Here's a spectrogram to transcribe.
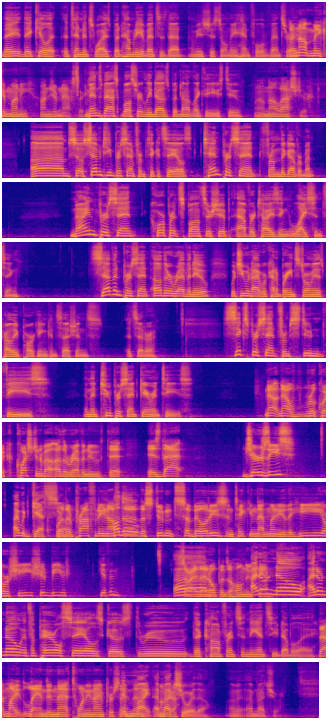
they they kill it attendance wise. But how many events is that? I mean, it's just only a handful of events, right? They're not making money on gymnastics. Men's basketball certainly does, but not like they used to. Well, not last year. Um, so 17% from ticket sales, 10% from the government, 9% corporate sponsorship, advertising, licensing, 7% other revenue, which you and I were kind of brainstorming. Is probably parking, concessions, etc. 6% from student fees, and then 2% guarantees. Now, now, real quick question about other revenue. That is that jerseys I would guess so. where they're profiting off Although- the, the student's abilities and taking that money that he or she should be given. Sorry, that opens a whole new. Um, I can. don't know. I don't know if apparel sales goes through the conference in the NCAA. That might land in that twenty nine percent. It percent. might. I'm not sure though. I'm, I'm not sure.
